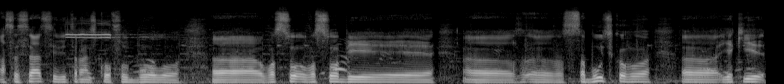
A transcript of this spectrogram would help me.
Асоціації ветеранського футболу, е, в особі е, Сабуцького, який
